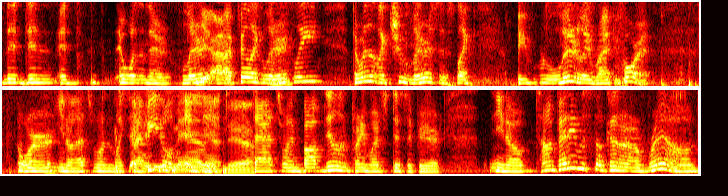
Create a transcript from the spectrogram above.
that didn't it, it wasn't there. Lyric, Yeah. I feel like mm-hmm. lyrically, there wasn't like true lyricists. Like, be, literally right before it. Or you know that's when like the 70s, Beatles man. ended. Yeah. That's when Bob Dylan pretty much disappeared. You know, Tom Petty was still kind of around.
